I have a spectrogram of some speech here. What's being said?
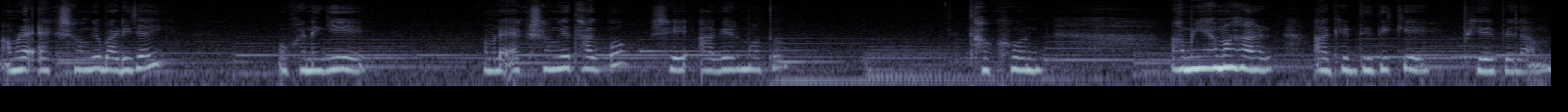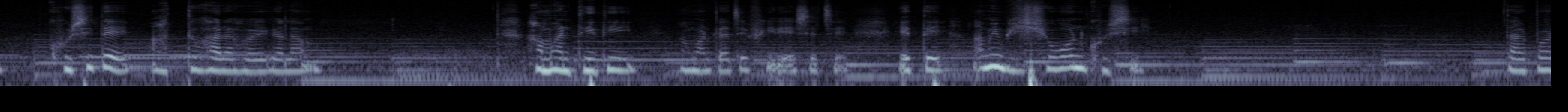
আমরা একসঙ্গে বাড়ি যাই। ওখানে গিয়ে আমরা একসঙ্গে থাকব সেই আগের মতো। তখন আমি আমার আগের দিদিকে ফিরে পেলাম। খুশিতে আত্মহারা হয়ে গেলাম। আমার দিদি আমার কাছে ফিরে এসেছে। এতে আমি ভীষণ খুশি। তারপর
